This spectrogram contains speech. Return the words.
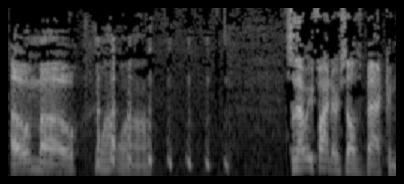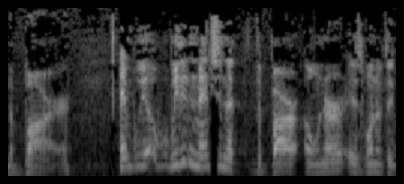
Oh mo! so now we find ourselves back in the bar. And we we didn't mention that the bar owner is one of the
